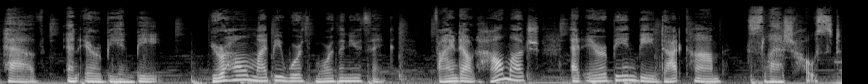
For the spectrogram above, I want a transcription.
have an Airbnb. Your home might be worth more than you think. Find out how much at airbnb.com/slash host.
